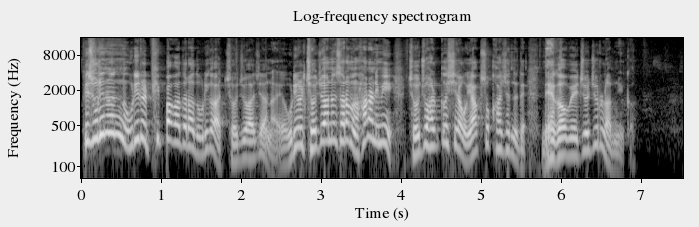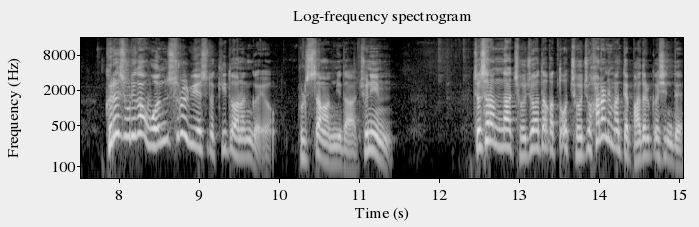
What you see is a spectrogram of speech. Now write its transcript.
그래서 우리는 우리를 핍박하더라도 우리가 저주하지 않아요. 우리를 저주하는 사람은 하나님이 저주할 것이라고 약속하셨는데 내가 왜 저주를 합니까? 그래서 우리가 원수를 위해서도 기도하는 거예요. 불쌍합니다. 주님, 저 사람 나 저주하다가 또 저주 하나님한테 받을 것인데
